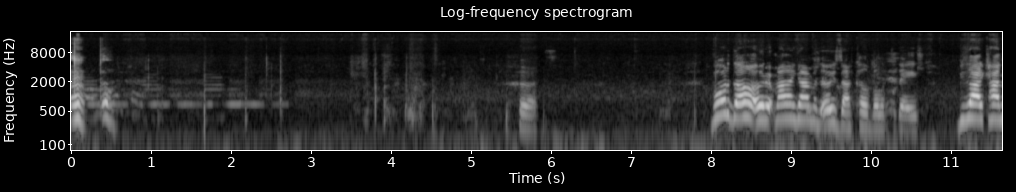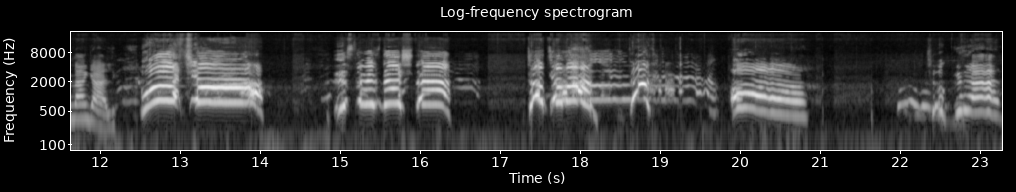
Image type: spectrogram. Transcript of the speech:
Evet. Arada öğretmenler gelmedi. O yüzden kalabalık değil. Biz erkenden geldik. Uçuyor! Üstümüzde uçtu! Tut Yaman! Tut! Aa! Çok güzel.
